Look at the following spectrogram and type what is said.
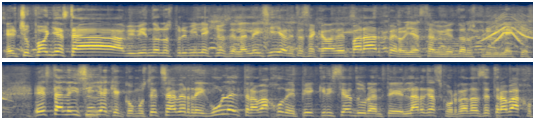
El chupón ya está viviendo los privilegios de la ley silla, ahorita se acaba de parar, pero ya está viviendo los privilegios. Esta ley silla que, como usted sabe, regula el trabajo de pie, Cristian, durante largas jornadas de trabajo.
